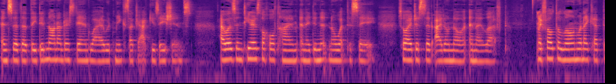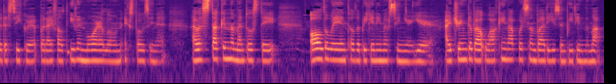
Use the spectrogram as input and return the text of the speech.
and said that they did not understand why I would make such accusations. I was in tears the whole time and I didn't know what to say, so I just said I don't know and I left. I felt alone when I kept it a secret, but I felt even more alone exposing it. I was stuck in the mental state all the way until the beginning of senior year. I dreamed about walking up with some buddies and beating them up.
